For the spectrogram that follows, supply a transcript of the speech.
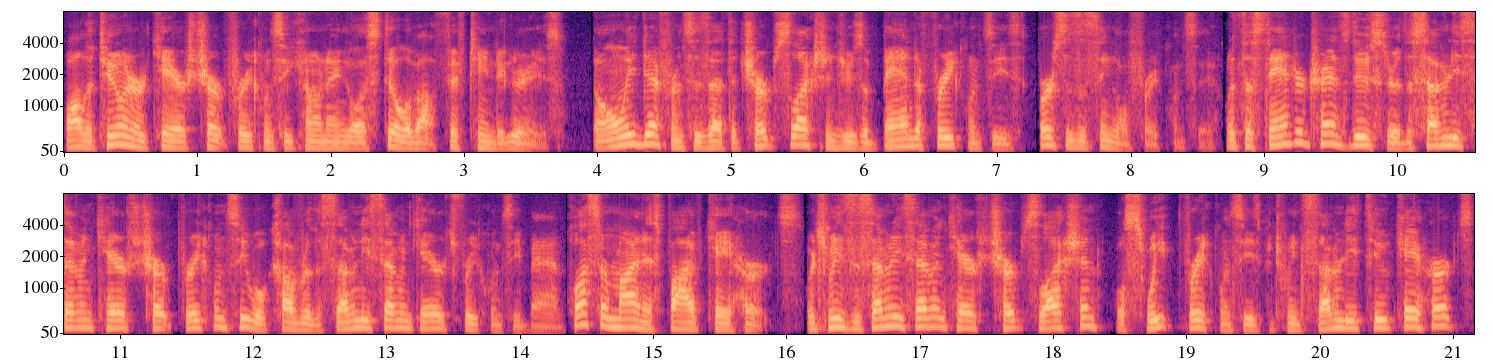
while the 200 kHz chirp frequency cone angle is still about 15 degrees. The only difference is that the chirp selections use a band of frequencies versus a single frequency. With the standard transducer, the 77 kHz chirp frequency will cover the 77 kHz frequency band, plus or minus 5 kHz, which means the 77 kHz chirp selection will sweep frequencies between 72 kHz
